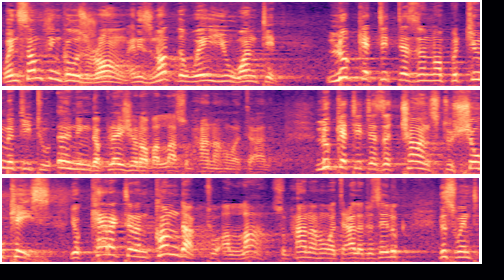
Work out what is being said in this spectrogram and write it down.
when something goes wrong and is not the way you want it, look at it as an opportunity to earning the pleasure of Allah subhanahu wa ta'ala. Look at it as a chance to showcase your character and conduct to Allah subhanahu wa ta'ala to say, look, this went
